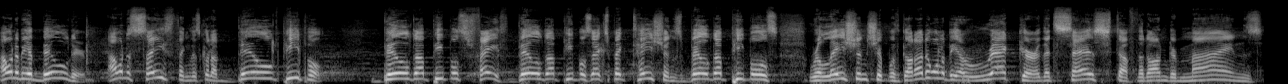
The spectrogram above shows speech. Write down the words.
I want to be a builder. I want to say things that's going to build people, build up people's faith, build up people's expectations, build up people's relationship with God. I don't want to be a wrecker that says stuff that undermines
